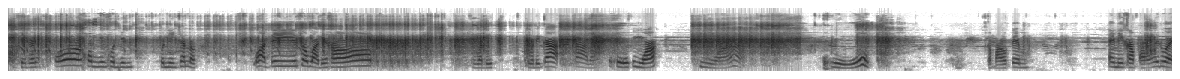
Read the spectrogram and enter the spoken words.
โอเคแล้วโอ้คนยิงคนยิงคนยิงฉันหรอสวัสดีสวัสดีครับ สวัสดีสวัสดีก้ากล้าเหรอโอ้โหหัว หัวโอ้โหกระเป๋าเต็มไม่มีกระเป๋าให้ด้วย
